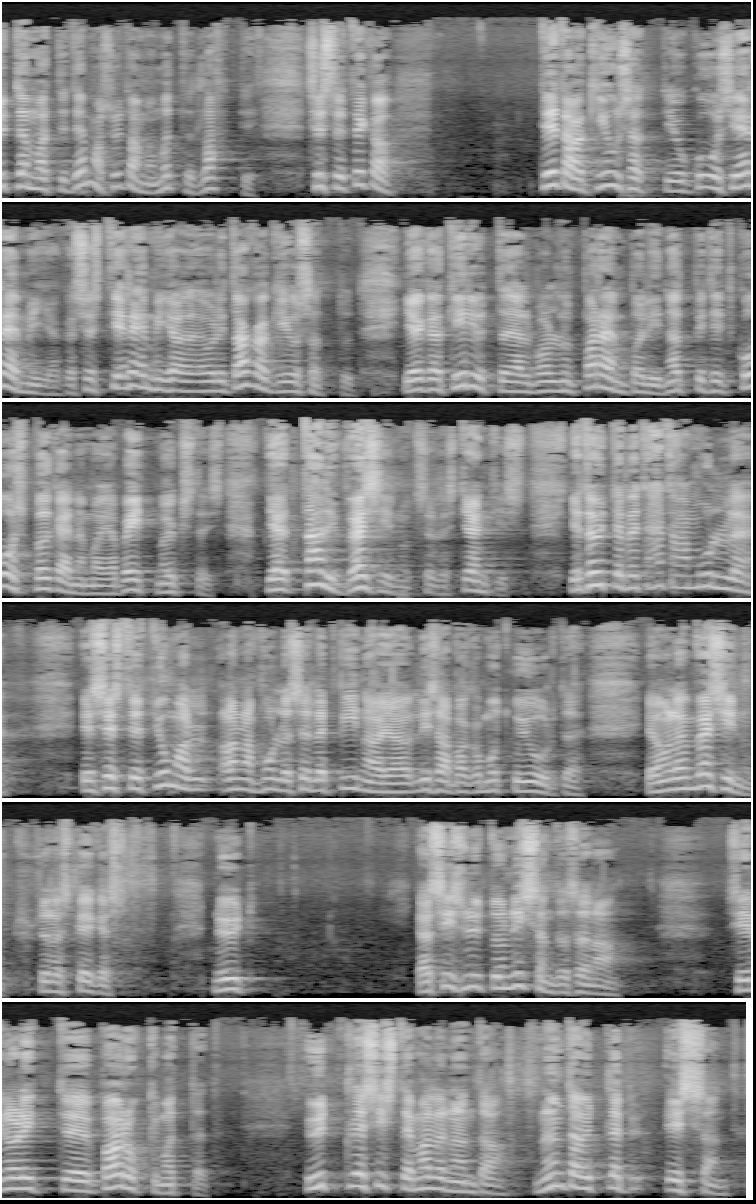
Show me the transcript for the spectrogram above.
nüüd tõmmati tema südamemõtted lahti, sest et ega teda kiusati ju koos Jeremiaga, sest Jeremia oli taga kiusatud ja ega kirjutajal polnud parem põli, nad pidid koos põgenema ja peitma üksteist. ja ta oli väsinud sellest jandist ja ta ütleb, et häda mulle, sest et jumal annab mulle selle piina ja lisab aga muudkui juurde. ja ma olen väsinud sellest kõigest. nüüd, ja siis nüüd on issanda sõna. siin olid äh, paaruki mõtted. Ütle siis temale nõnda, nõnda ütleb issand.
